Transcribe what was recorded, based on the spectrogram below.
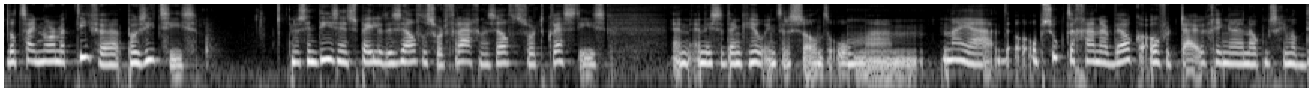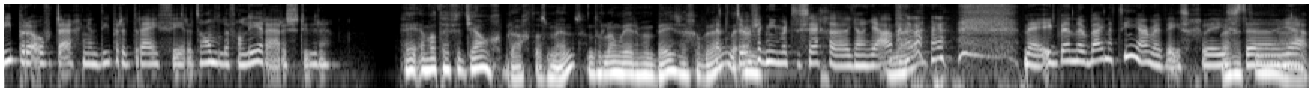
Dat zijn normatieve posities. Dus in die zin spelen dezelfde soort vragen, dezelfde soort kwesties. En, en is het denk ik heel interessant om um, nou ja, op zoek te gaan naar welke overtuigingen en ook misschien wat diepere overtuigingen, diepere drijfveren het handelen van leraren sturen. Hey, en wat heeft het jou gebracht als mens? Want hoe lang ben je ermee bezig geweest? Dat durf ik niet meer te zeggen, Jan Jaap. Nee? nee? ik ben er bijna tien jaar mee bezig geweest. Uh, ja,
